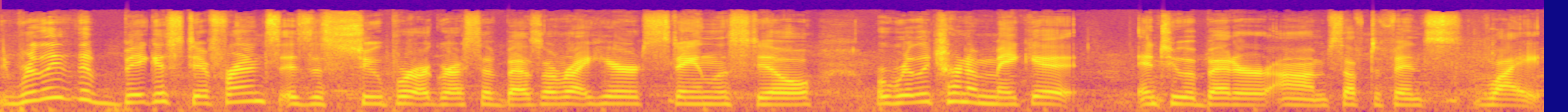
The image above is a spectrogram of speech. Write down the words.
Really, the biggest difference is a super aggressive bezel right here, stainless steel. We're really trying to make it into a better um, self defense light.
